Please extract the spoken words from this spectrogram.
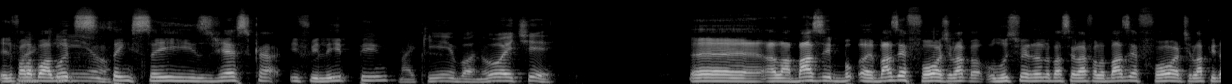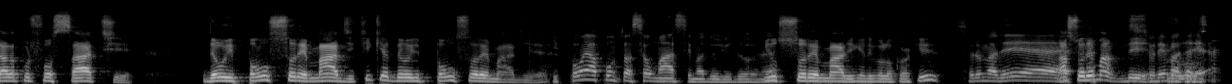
Ele fala Marquinho. boa noite, Senseis, Jéssica e Felipe. Marquinho, boa noite. É, lá, base, é, base é forte. Lá, o Luiz Fernando Bacelar fala: base é forte, lapidada por Fossati. Deu Ipon Soremade. O que, que é Deu Ipon Soremade? Ipon é a pontuação máxima do judô, né? E o Soremade que ele colocou aqui? Soremade é. A Soremade. Soremade é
